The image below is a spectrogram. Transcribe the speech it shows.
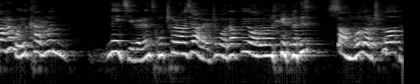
当时我就看说那几个人从车上下来之后，他非要让那个人上摩托车，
